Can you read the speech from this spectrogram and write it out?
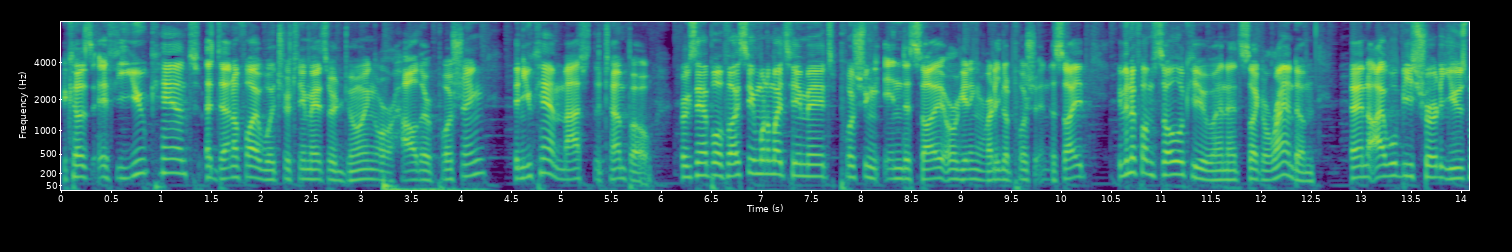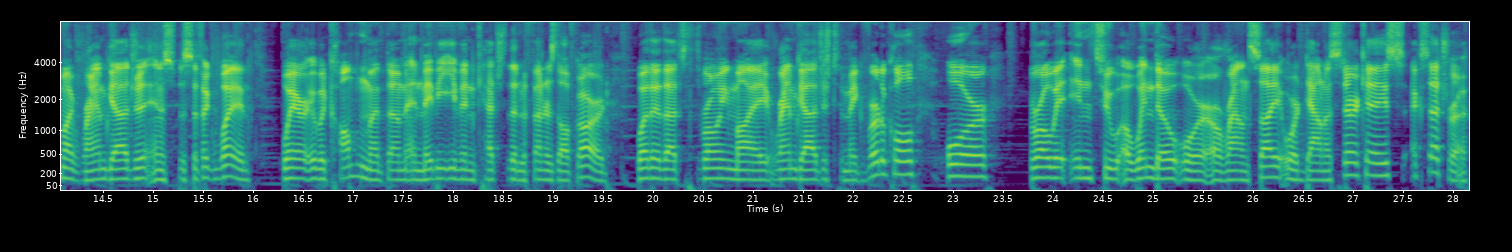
Because if you can't identify what your teammates are doing or how they're pushing, then you can't match the tempo. For example, if I see one of my teammates pushing into site or getting ready to push into site, even if I'm solo queue and it's like a random, then I will be sure to use my RAM gadget in a specific way where it would complement them and maybe even catch the defenders off guard. Whether that's throwing my RAM gadget to make vertical or throw it into a window or around site or down a staircase, etc.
